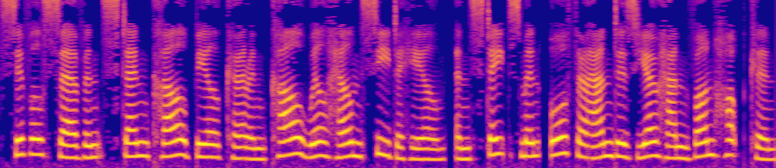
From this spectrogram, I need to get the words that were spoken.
civil servants Sten Carl Bielke and Carl Wilhelm Cederhielm, and statesman, author Anders Johann von Höpken.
